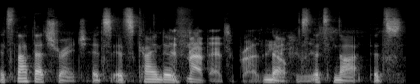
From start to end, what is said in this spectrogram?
It's not that strange. It's it's kind of It's not that surprising. no, it's, it's not. It's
